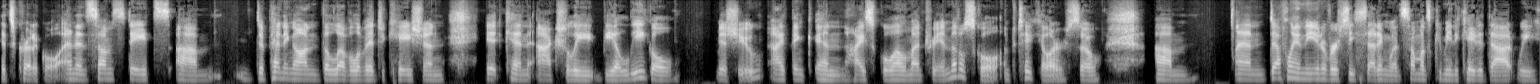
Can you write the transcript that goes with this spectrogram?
it's critical. And in some states, um, depending on the level of education, it can actually be a legal issue. I think in high school, elementary, and middle school in particular. So, um, and definitely in the university setting, when someone's communicated that, we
